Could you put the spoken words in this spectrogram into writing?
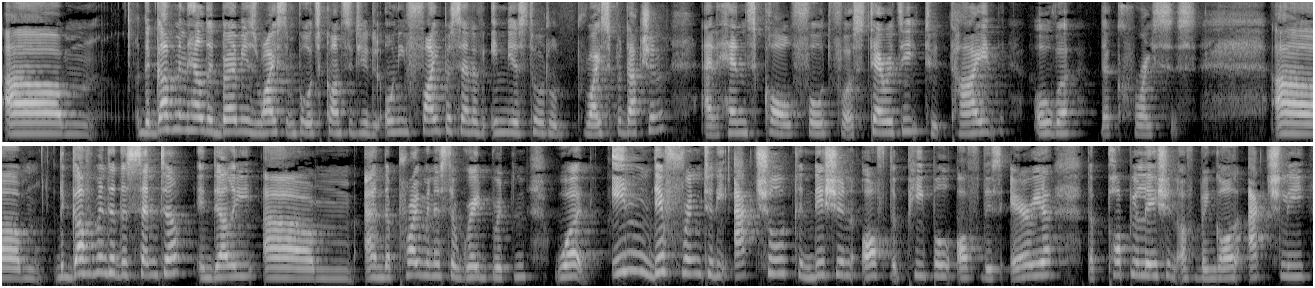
Um, the government held that Burmese rice imports constituted only 5% of India's total rice production and hence called for austerity to tide over the crisis. Um, the government at the center in Delhi um, and the Prime Minister of Great Britain were indifferent to the actual condition of the people of this area. The population of Bengal actually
